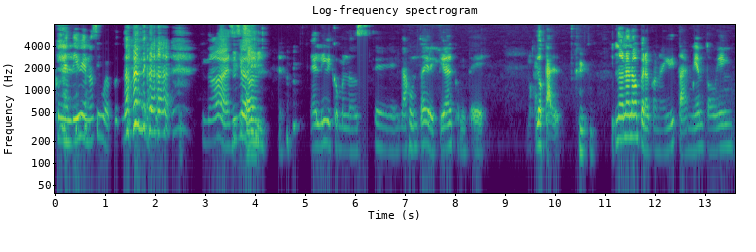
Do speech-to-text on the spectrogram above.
con el Libby, no si huepos. No, mentira. No, ese ¿Y es qué es el el, Libby, como los. eh, la junta directiva del comité Local. local. No, no, no, pero con ahí también todo bien.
